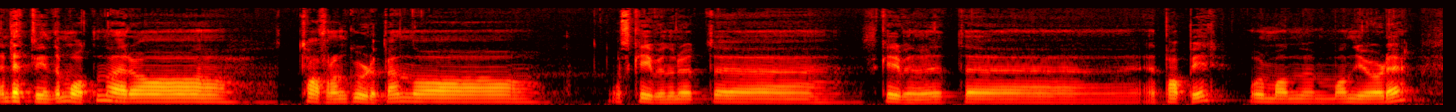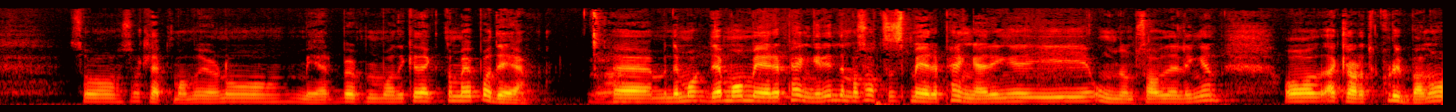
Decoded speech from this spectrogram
den lettvinte måten er å ta fram kulepenn og, og skrive under et, uh, skrive under et, uh, et papir hvor man, man gjør det så, så, slipper man å gjøre noe mer. Man ikke tenke noe mer på det. Eh, men det må, det må, mer penger inn. Det må satses mer penger inn i ungdomsavdelingen. Og det er klart at klubbene,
